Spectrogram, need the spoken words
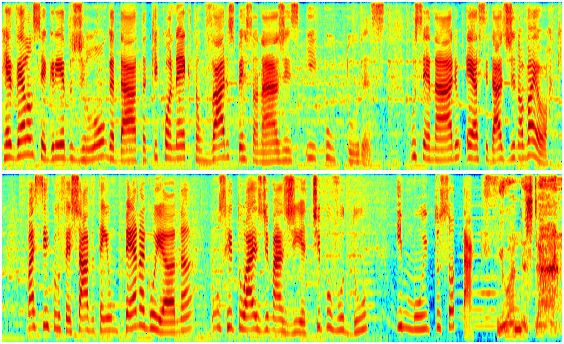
revelam segredos de longa data que conectam vários personagens e culturas. O cenário é a cidade de Nova York. Mas Círculo Fechado tem um pé na Guiana, uns rituais de magia tipo voodoo e muitos sotaques. You understand?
